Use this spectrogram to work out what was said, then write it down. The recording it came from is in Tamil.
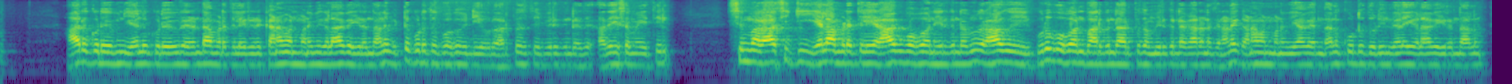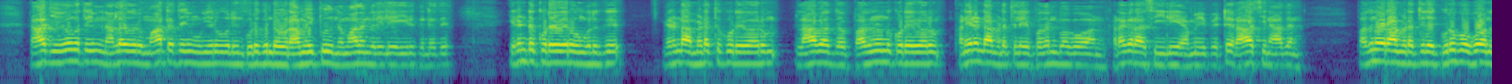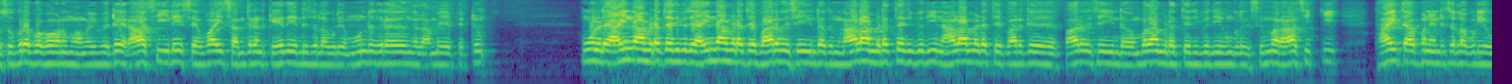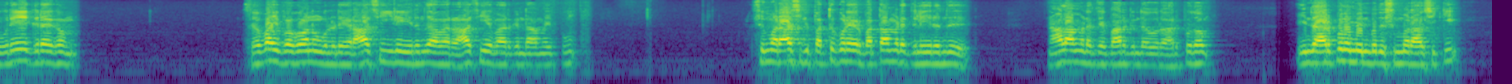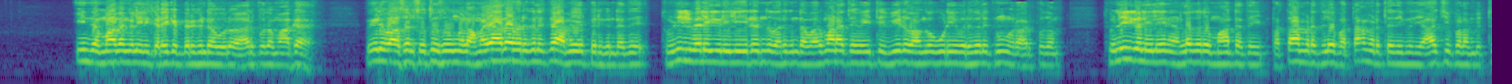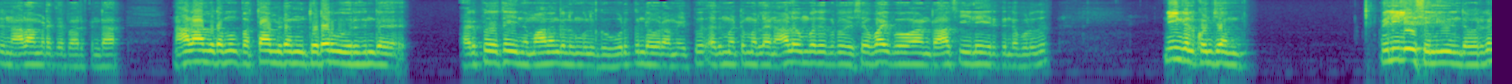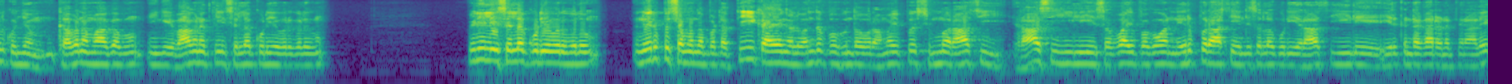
ஆறுக்குடையவும் ஏழுக்குடையவர் இரண்டாம் இடத்தில் இருக்கிற கணவன் மனைவிகளாக இருந்தாலும் விட்டு கொடுத்து போக வேண்டிய ஒரு அற்புதத்தை இருக்கின்றது அதே சமயத்தில் சிம்ம ராசிக்கு ஏழாம் இடத்திலே ராகு பகவான் இருக்கின்ற போது ராகுவை குரு பகவான் பார்க்கின்ற அற்புதம் இருக்கின்ற காரணத்தினாலே கணவன் மனைவியாக இருந்தாலும் கூட்டு தொழில் வேலைகளாக இருந்தாலும் ராஜயோகத்தையும் நல்ல ஒரு மாற்றத்தையும் உயர்வுகளையும் கொடுக்கின்ற ஒரு அமைப்பு இந்த மாதங்களிலே இருக்கின்றது. இரண்டு குடையவர் உங்களுக்கு இரண்டாம் இடத்துக்குடையவரும் லாப பதினொன்று குடையவரும் பனிரெண்டாம் இடத்திலே புதன் பகவான் கடகராசியிலே அமைய பெற்று ராசிநாதன் பதினோராம் இடத்திலே குரு பகவான் சுக்கர பகவானும் அமைய பெற்று ராசியிலே செவ்வாய் சந்திரன் கேது என்று சொல்லக்கூடிய மூன்று கிரகங்கள் அமைய பெற்றும் உங்களுடைய ஐந்தாம் இடத்ததிபதி ஐந்தாம் இடத்தை பார்வை செய்கின்றதும் நாலாம் இடத்ததிபதி நாலாம் இடத்தை பார்க்க பார்வை செய்கின்ற ஒன்பதாம் இடத்ததிபதி உங்களுக்கு சிம்ம ராசிக்கு தாய் தாப்பன் என்று சொல்லக்கூடிய ஒரே கிரகம். செவ்வாய் பகவான் உங்களுடைய ராசியிலே இருந்து அவர் ராசியை பார்க்கின்ற அமைப்பும் சிம்ம ராசிக்கு பத்து குடையர் பத்தாம் இடத்திலே இருந்து நாலாம் இடத்தை பார்க்கின்ற ஒரு அற்புதம். இந்த அற்புதம் என்பது சிம்ம ராசிக்கு இந்த மாதங்களில் கிடைக்கப் பெறுகின்ற ஒரு அற்புதமாக வீடு வாசல் சொத்து சுகங்கள் அமையாதவர்களுக்கு அமையப்பெறுகின்றது. தொழில் வேலைகளில் இருந்து வருகின்ற வருமானத்தை வைத்து வீடு வாங்கக்கூடியவர்களுக்கும் ஒரு அற்புதம். தொழில்களிலே நல்லதொரு மாற்றத்தை பத்தாம் இடத்திலே பத்தாம் இடத்ததிபதி ஆட்சி பலம் பெற்று நாலாம் இடத்தை பார்க்கின்றார். நாலாம் இடமும் பத்தாம் இடமும் தொடர்பு வருகின்ற அற்புதத்தை இந்த மாதங்கள் உங்களுக்கு கொடுக்கின்ற ஒரு அமைப்பு. அது மட்டுமல்ல நாலு ஒன்பது செவ்வாய் பகவான் ராசியிலே இருக்கின்ற பொழுது நீங்கள் கொஞ்சம் வெளியிலே செல்கின்றவர்கள் கொஞ்சம் கவனமாகவும் இங்கே வாகனத்தில் செல்லக்கூடியவர்களும் வெளியிலே செல்லக்கூடியவர்களும் நெருப்பு சம்பந்தப்பட்ட தீ காயங்கள் வந்து புகுந்த ஒரு அமைப்பு சிம்ம ராசி ராசியிலேயே செவ்வாய் பகவான் நெருப்பு ராசி என்று சொல்லக்கூடிய ராசியிலே இருக்கின்ற காரணத்தினாலே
